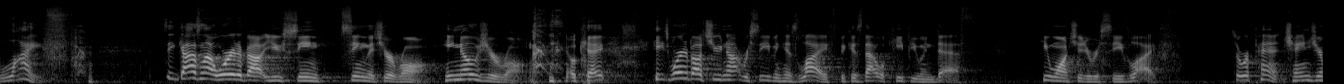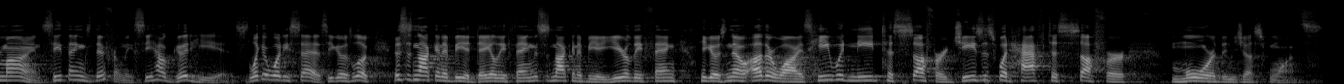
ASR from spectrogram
life. See, God's not worried about you seeing, seeing that you're wrong. He knows you're wrong, okay? He's worried about you not receiving His life because that will keep you in death. He wants you to receive life. So repent, change your mind, see things differently, see how good He is. Look at what He says. He goes, Look, this is not going to be a daily thing, this is not going to be a yearly thing. He goes, No, otherwise, He would need to suffer. Jesus would have to suffer more than just once.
